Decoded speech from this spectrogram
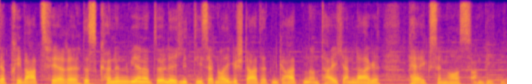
der Privatsphäre. Das können wir natürlich mit dieser neu gestarteten Garten- und Teichanlage per Excellence anbieten.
